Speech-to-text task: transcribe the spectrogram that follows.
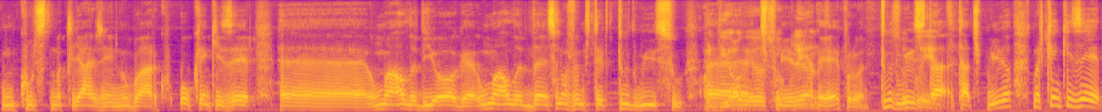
um curso de maquilhagem no barco, ou quem quiser uh, uma aula de yoga, uma aula de dança, nós vamos ter tudo isso uh, yoga disponível. É, pronto, tudo sou isso está, está, disponível, mas quem quiser,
